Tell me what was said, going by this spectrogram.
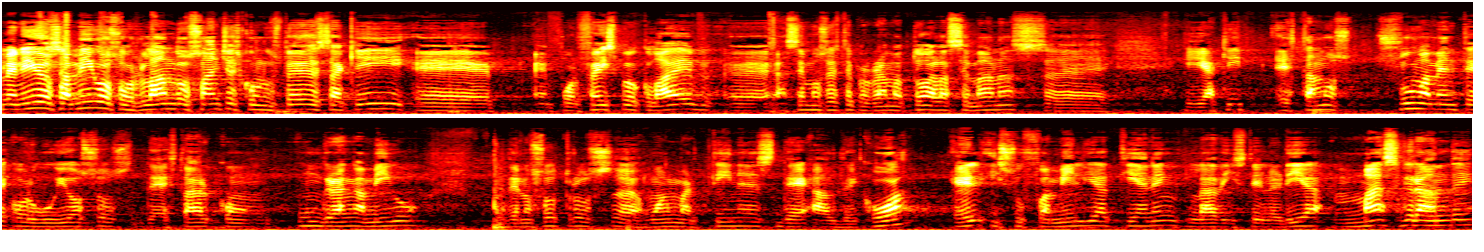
Bienvenidos amigos, Orlando Sánchez con ustedes aquí eh, por Facebook Live. Eh, hacemos este programa todas las semanas eh, y aquí estamos sumamente orgullosos de estar con un gran amigo de nosotros, eh, Juan Martínez de Aldecoa. Él y su familia tienen la distillería más grande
